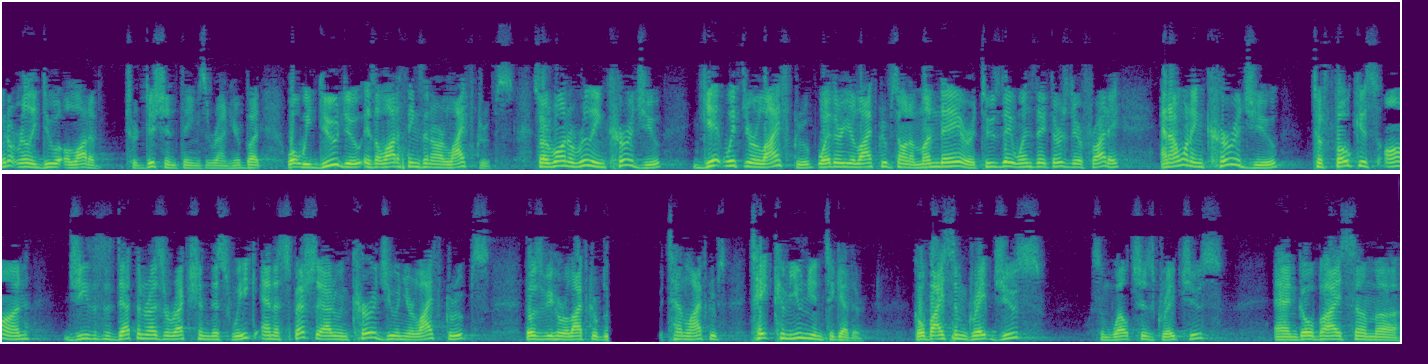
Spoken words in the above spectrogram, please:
we don't really do a lot of tradition things around here, but what we do do is a lot of things in our life groups. So I want to really encourage you, get with your life group, whether your life group's on a Monday or a Tuesday, Wednesday, Thursday, or Friday, and I want to encourage you to focus on Jesus' death and resurrection this week, and especially I would encourage you in your life groups, those of you who are life group, 10 life groups, take communion together. Go buy some grape juice, some Welch's grape juice, and go buy some uh,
